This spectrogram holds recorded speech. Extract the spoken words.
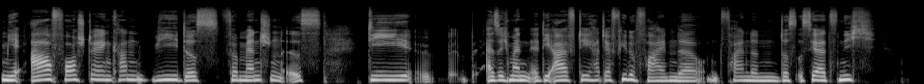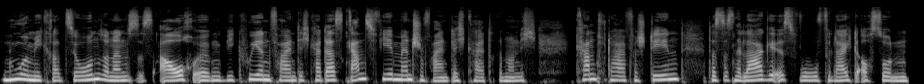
mir A vorstellen kann, wie das für Menschen ist, die, also ich meine, die AfD hat ja viele Feinde und Feindinnen. Das ist ja jetzt nicht nur Migration, sondern es ist auch irgendwie Queerenfeindlichkeit. Da ist ganz viel Menschenfeindlichkeit drin. Und ich kann total verstehen, dass das eine Lage ist, wo vielleicht auch so ein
